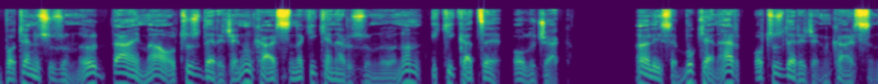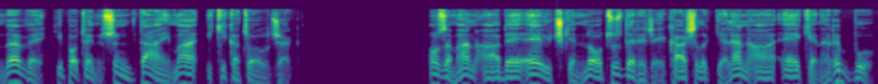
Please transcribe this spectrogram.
hipotenüs uzunluğu daima 30 derecenin karşısındaki kenar uzunluğunun iki katı olacak. Öyleyse bu kenar 30 derecenin karşısında ve hipotenüsün daima iki katı olacak. O zaman ABE üçgeninde 30 dereceye karşılık gelen AE kenarı bu.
